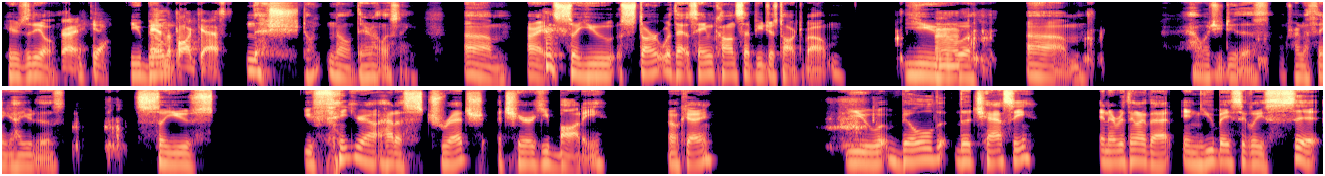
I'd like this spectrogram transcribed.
Here's the deal. right Yeah. You and build the podcast No, shh, don't no, they're not listening. Um, all right, so you start with that same concept you just talked about. You Mhm. um how would you do this? I'm trying to think how you do this. So you you figure out how to stretch a Cherokee body. Okay? You build the chassis and everything like that and you basically sit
